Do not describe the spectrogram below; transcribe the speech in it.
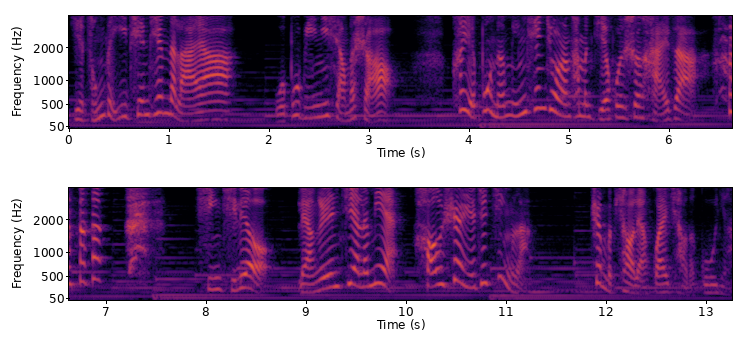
也总得一天天的来啊！我不比你想的少，可也不能明天就让他们结婚生孩子。星期六两个人见了面，好事也就尽了。这么漂亮乖巧的姑娘，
